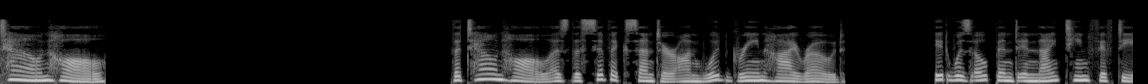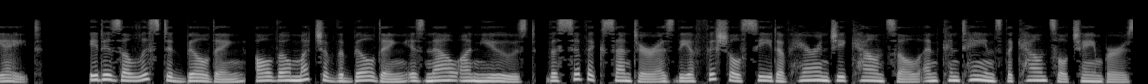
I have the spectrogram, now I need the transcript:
Town Hall. The Town Hall is the civic centre on Wood Green High Road. It was opened in 1958. It is a listed building, although much of the building is now unused. The Civic Centre is the official seat of Haringey Council and contains the council chambers.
